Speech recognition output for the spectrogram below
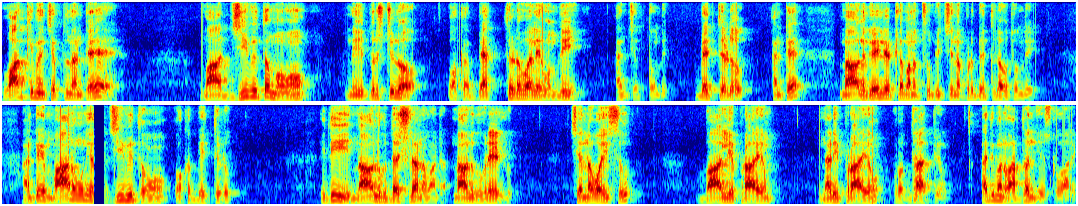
వాక్యం ఏం చెప్తుందంటే మా జీవితము నీ దృష్టిలో ఒక బెత్తడు వలె ఉంది అని చెప్తుంది. బెత్తెడు అంటే నాలుగేళ్ళు ఎట్లా మనం చూపించినప్పుడు బెత్తిడవుతుంది. అంటే మానవుని జీవితం ఒక బెత్తిడు. ఇది నాలుగు దశలు అన్నమాట. నాలుగు వ్రేళ్ళు. చిన్న వయసు బాల్యప్రాయం నడిప్రాయం వృద్ధాప్యం. అది మనం అర్థం చేసుకోవాలి.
